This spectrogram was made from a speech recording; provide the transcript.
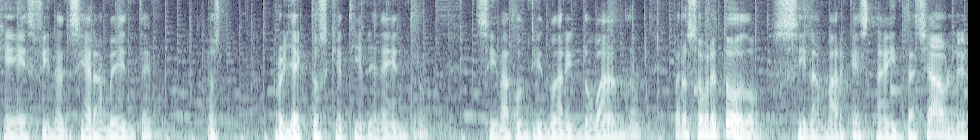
que es financieramente, los proyectos que tiene dentro, si va a continuar innovando, pero sobre todo si la marca está intachable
